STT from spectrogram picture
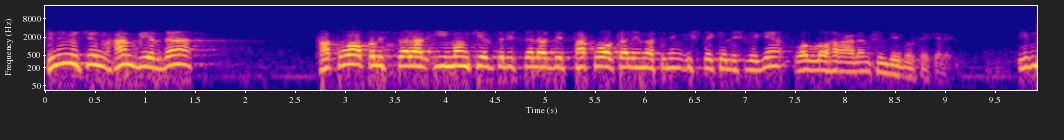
shuning uchun ham bu yerda taqvo qilishsalar iymon keltirishsalar deb taqvo kalimasining uchta kelishligi vallohu alam shunday bo'lsa kerak ibn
